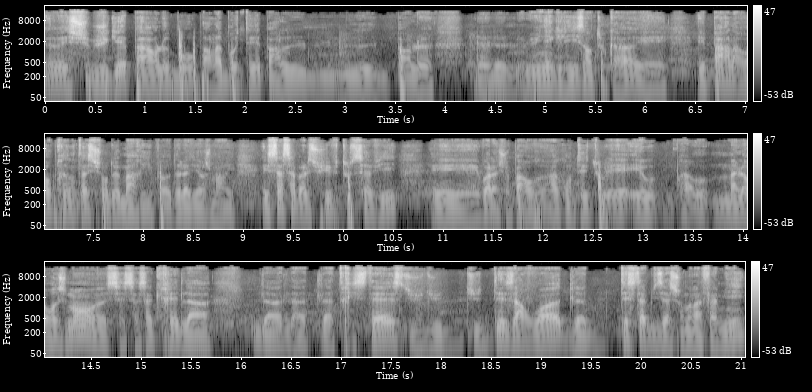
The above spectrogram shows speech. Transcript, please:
est subjugué par le beau, par la beauté, par, le, par le, une église en tout cas, et, par la représentation de Marie, de la Vierge Marie. Et ça, ça va le suivre toute sa vie. Et voilà, je vais pas raconter tout. Et, et, malheureusement, ça, ça crée de la, de la, de la, de la tristesse, du, du, du désarroi, de la déstabilisation dans la famille.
